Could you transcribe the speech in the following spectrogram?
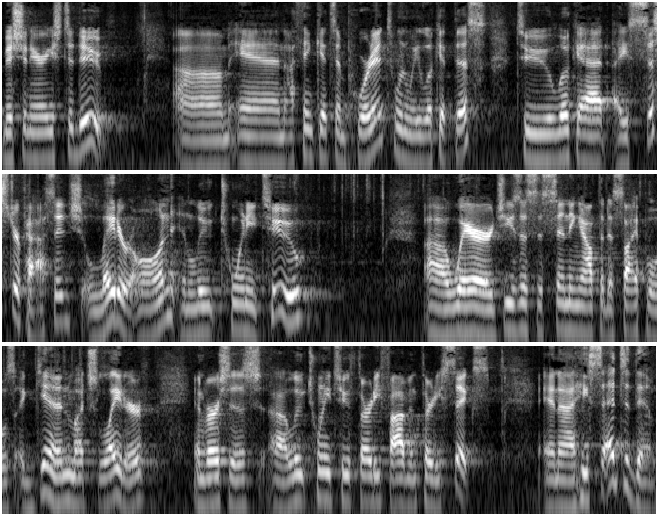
missionaries to do? Um, and I think it's important when we look at this to look at a sister passage later on in Luke 22 uh, where Jesus is sending out the disciples again much later in verses uh, Luke 22, 35, and 36. And uh, he said to them,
